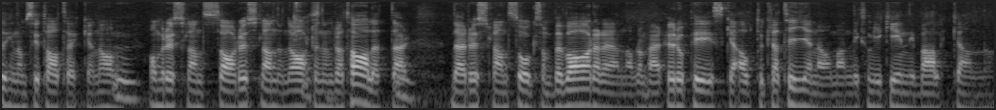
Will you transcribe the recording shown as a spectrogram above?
inom citattecken om, mm. om Rysslands tsarryssland under 1800-talet där, mm. där Ryssland såg som bevararen av de här europeiska autokratierna och man liksom gick in i Balkan och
